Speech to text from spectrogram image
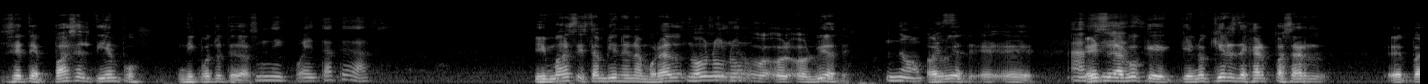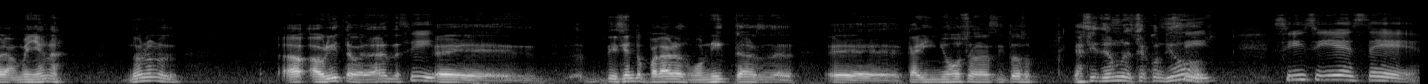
Se te pasa el tiempo, ni cuenta te das. Ni cuenta te das. Y más si están bien enamorados. No, no, no, olvídate. No, pues. Olvídate. Eh, eh, es, algo que, no quieres dejar pasar eh, para mañana. No, no, no ahorita, ¿verdad? Sí. Eh, diciendo palabras bonitas, eh, eh, cariñosas y todo eso. Y así debemos de ser con Dios. Sí, sí, sí este,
